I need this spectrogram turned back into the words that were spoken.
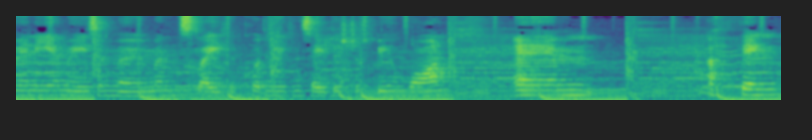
many amazing moments. Like I couldn't even say there's just been one. Um, I think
